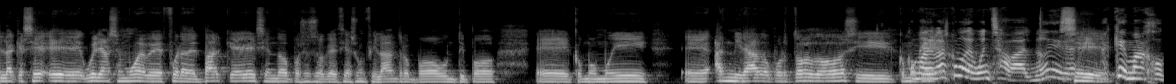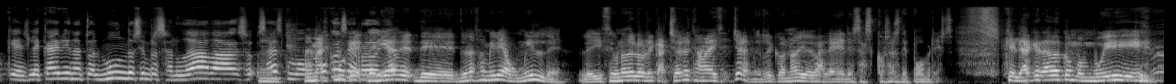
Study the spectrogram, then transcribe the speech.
en la que se, eh, William se mueve fuera del parque, siendo, pues eso que decías, un filántropo, un tipo eh, como muy eh, admirado por todos y como, Como que... además como de buen chaval, ¿no? Sí. "Ay, qué majo que es, le cae bien a todo el mundo, siempre saludaba, so- ¿sabes? Como un Mm. Además, poco como ese que rollo. venía de, de- de una familia humilde. Le dice uno de los ricachones que además dice, yo era muy rico, ¿no? Y iba a leer esas cosas de pobres. Que le ha quedado como muy...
